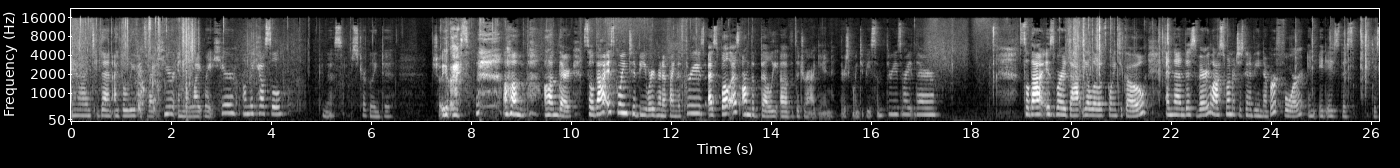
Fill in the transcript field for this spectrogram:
And then I believe it's right here in the light right here on the castle. Goodness, I'm struggling to show you guys um, on there. So that is going to be where you're going to find the threes as well as on the belly of the dragon. There's going to be some threes right there. So that is where that yellow is going to go. And then this very last one, which is going to be number four, and it is this, this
